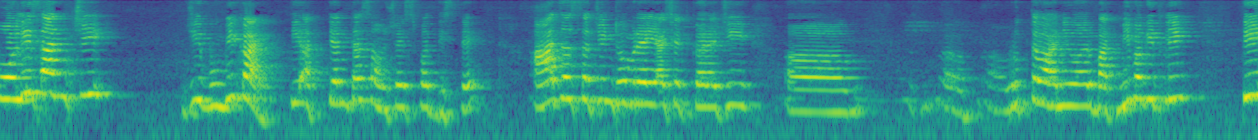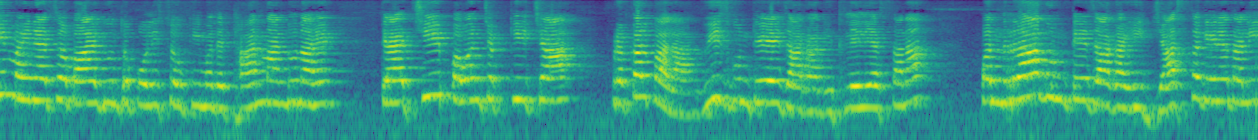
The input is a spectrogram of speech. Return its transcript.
पोलिसांची जी भूमिका आहे ती अत्यंत संशयास्पद दिसते. आजच सचिन ठोंबरे या शेतकऱ्याची वृत्तवाहिनीवर बातमी बघितली. तीन महिन्याचं बाळ घेऊन तो पोलीस चौकीमध्ये ठाण मांडून आहे. त्याची पवनचक्कीच्या प्रकल्पाला वीस गुंठे जागा घेतलेली असताना पंधरा गुंठे जागा ही जास्त घेण्यात आली.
